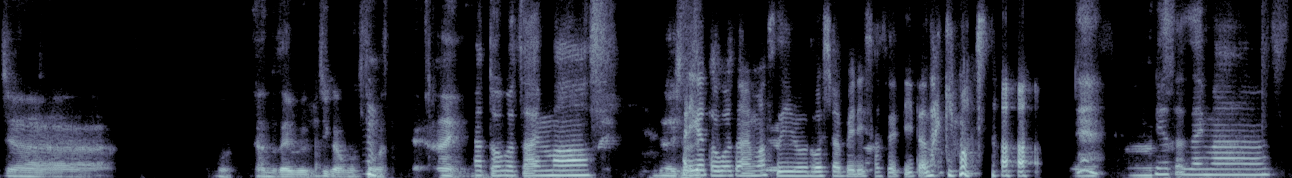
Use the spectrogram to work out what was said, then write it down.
じゃあ、もうあのだいぶ時間も来てます、はい。ありがとうございます。ありがとうございます。いろいろおしゃべりさせていただきました。ありがとうございます。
